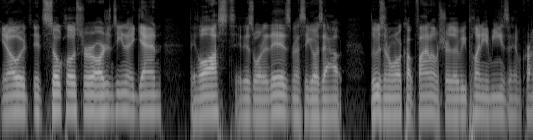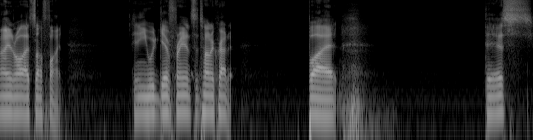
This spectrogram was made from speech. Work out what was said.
You know, it, it's so close for Argentina. Again, they lost. It is what it is. Messi goes out, losing a World Cup final. I'm sure there'll be plenty of memes of him crying and all that stuff. Fine. And he would give France a ton of credit. But this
